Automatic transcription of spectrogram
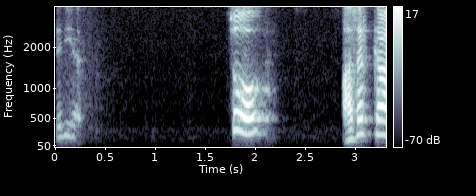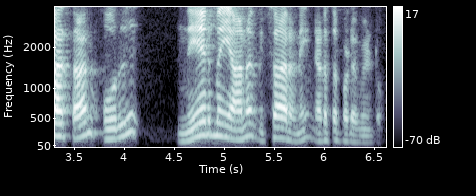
தெரியாது. ஸோ அதற்காகத்தான் ஒரு நேர்மையான விசாரணை நடத்தப்பட வேண்டும்.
